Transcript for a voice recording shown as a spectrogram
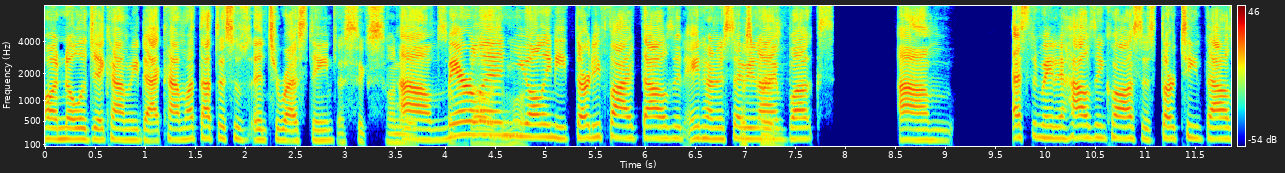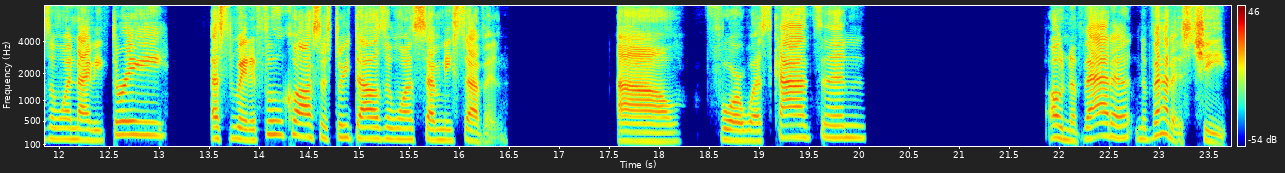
on nolajcomedy.com. I thought this was interesting. that's six hundred. Um, Maryland, you only need thirty five thousand eight hundred seventy nine bucks. Um, estimated housing cost is thirteen thousand one ninety three. Estimated food cost is three thousand one seventy seven. Um, for Wisconsin. Oh, Nevada, Nevada is cheap.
